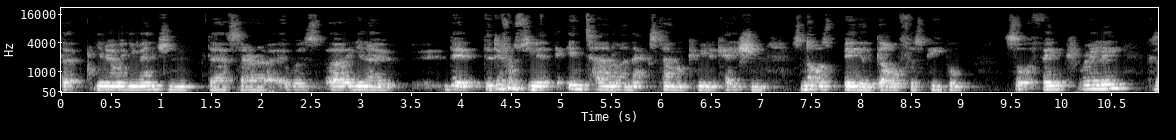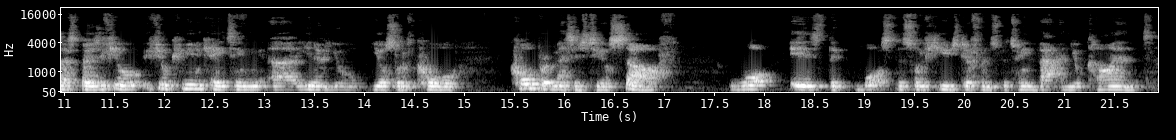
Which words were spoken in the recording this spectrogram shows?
that you know when you mentioned there, Sarah, it was uh, you know the the difference between internal and external communication is not as big a gulf as people sort of think, really. Because I suppose if you're if you're communicating, uh, you know, your your sort of core corporate message to your staff, what is the what's the sort of huge difference between that and your client?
